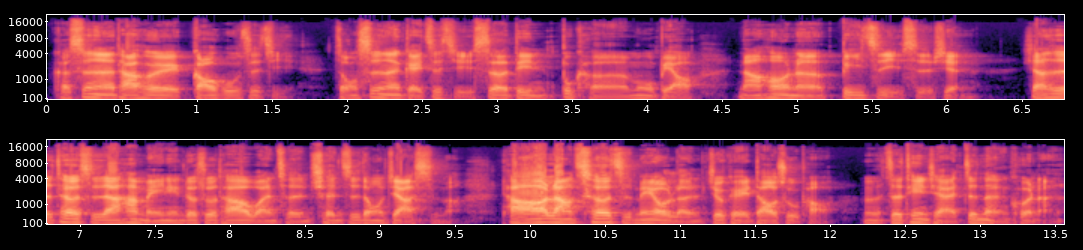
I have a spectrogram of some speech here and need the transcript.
可是呢他会高估自己，总是呢给自己设定不可能的目标，然后呢逼自己实现。像是特斯拉，他每一年都说他要完成全自动驾驶嘛，他要让车子没有人就可以到处跑，嗯，这听起来真的很困难。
